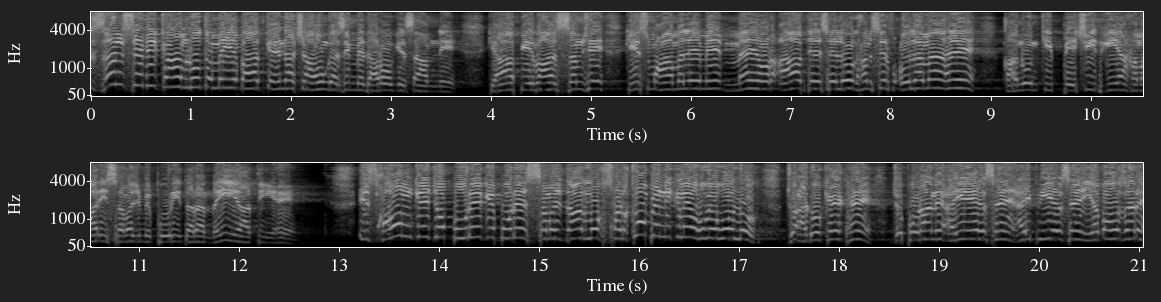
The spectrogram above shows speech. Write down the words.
زن سے بھی کام لوں تو میں یہ بات کہنا چاہوں گا ذمہ داروں کے سامنے کہ آپ یہ بات سمجھیں کہ اس معاملے میں میں اور آپ جیسے لوگ ہم صرف علماء ہیں۔ قانون کی پیچیدگیاں ہماری سمجھ میں پوری طرح نہیں آتی ہیں۔ اس قوم کے جو پورے کے پورے سمجھدار لوگ سڑکوں پہ نکلے ہوئے وہ لوگ جو ایڈوکیٹ ہیں، جو پرانے آئی اے ایس ہیں آئی پی ایس ہیں، یا بہت سارے،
